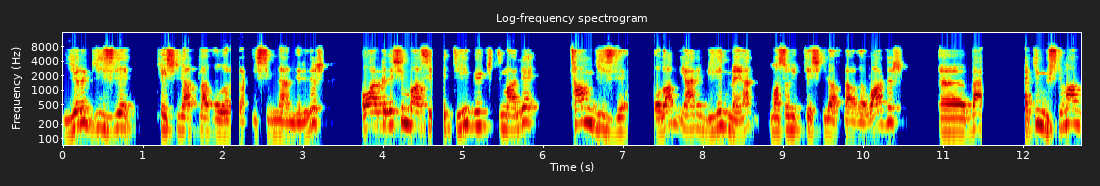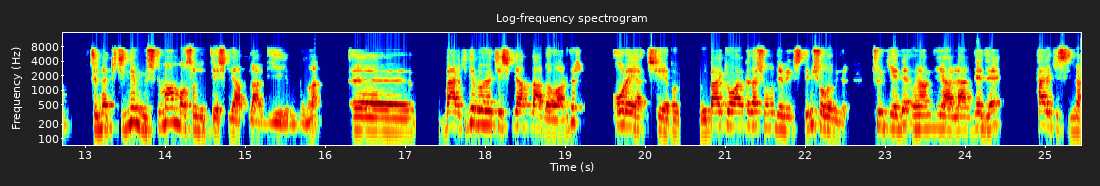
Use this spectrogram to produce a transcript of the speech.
Yarı gizli teşkilatlar olarak isimlendirilir. O arkadaşın bahsettiği büyük ihtimalle tam gizli olan yani bilinmeyen masonik teşkilatlar da vardır. Ee, belki Müslüman tırnak içinde Müslüman masonik teşkilatlar diyelim buna. Ee, belki de böyle teşkilatlar da vardır. Oraya şey yapabilir. Belki o arkadaş onu demek istemiş olabilir. Türkiye'de önemli yerlerde de her ikisinden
